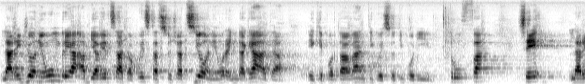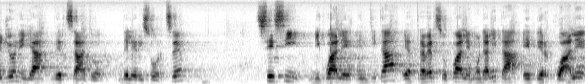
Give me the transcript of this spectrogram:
la Regione Umbria abbia versato a questa associazione ora indagata e che portava avanti questo tipo di truffa, se la Regione gli ha versato delle risorse, se sì di quale entità e attraverso quale modalità e per quale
